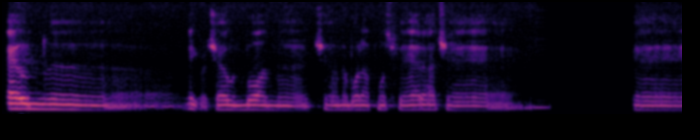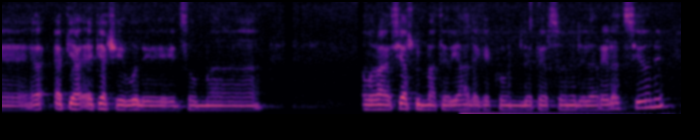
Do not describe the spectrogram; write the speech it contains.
è un, eh, c'è un buon, c'è una buona atmosfera, c'è, è, è pia- è piacevole, insomma, lavorare sia sul materiale che con le persone della redazione.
